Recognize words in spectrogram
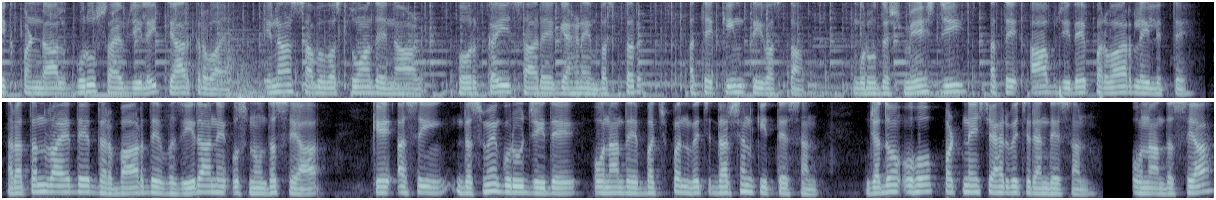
ਇੱਕ ਪੰਡਾਲ ਗੁਰੂ ਸਾਹਿਬ ਜੀ ਲਈ ਤਿਆਰ ਕਰਵਾਇਆ। ਇਹਨਾਂ ਸਭ ਵਸਤੂਆਂ ਦੇ ਨਾਲ ਹੋਰ ਕਈ ਸਾਰੇ ਗਹਿਣੇ ਬਸਤਰ ਅਤੇ ਕੀਮਤੀ ਵਸਤਾਂ ਗੁਰੂ ਦਸ਼ਮੇਸ਼ ਜੀ ਅਤੇ ਆਪ ਜੀ ਦੇ ਪਰਿਵਾਰ ਲਈ ਲਿੱਤੇ। ਰਤਨ ਰਾਏ ਦੇ ਦਰਬਾਰ ਦੇ ਵਜ਼ੀਰਾਂ ਨੇ ਉਸ ਨੂੰ ਦੱਸਿਆ ਕਿ ਅਸੀਂ ਦਸਵੇਂ ਗੁਰੂ ਜੀ ਦੇ ਉਹਨਾਂ ਦੇ ਬਚਪਨ ਵਿੱਚ ਦਰਸ਼ਨ ਕੀਤੇ ਸਨ, ਜਦੋਂ ਉਹ ਪਟਨੇ ਸ਼ਹਿਰ ਵਿੱਚ ਰਹਿੰਦੇ ਸਨ। ਉਹਨਾਂ ਦੱਸਿਆ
